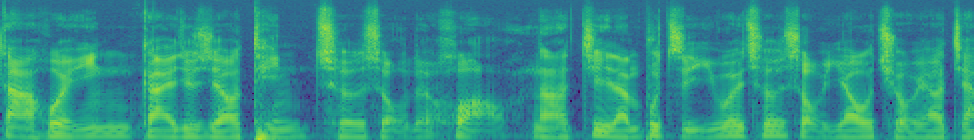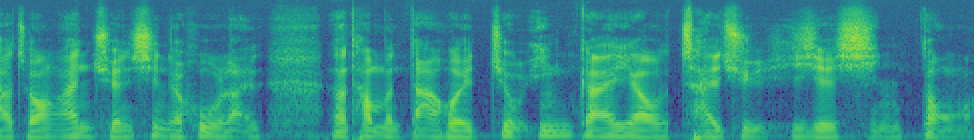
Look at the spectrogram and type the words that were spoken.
大会应该就是要听车手的话哦。那既然不止一位车手要求要加装安全性的护栏，那他们大会就应该要采取一些行动哦。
